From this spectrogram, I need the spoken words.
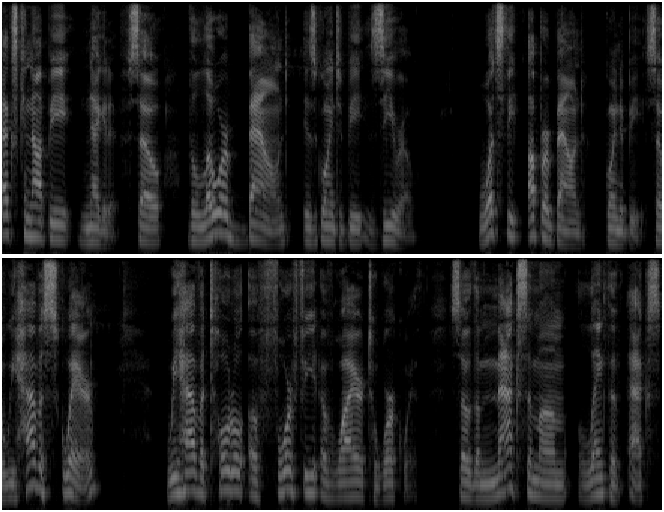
x cannot be negative. So the lower bound is going to be 0. What's the upper bound going to be? So we have a square, we have a total of four feet of wire to work with. So the maximum length of X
